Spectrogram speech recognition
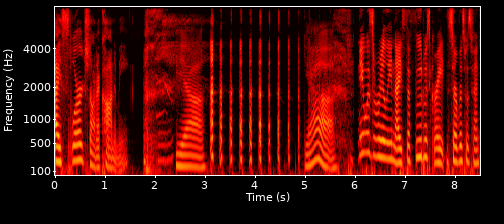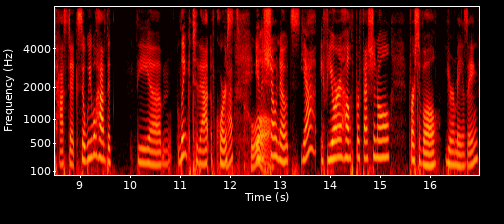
I splurged on economy. Yeah. yeah. It was really nice. The food was great. The service was fantastic. So we will have the the um, link to that, of course, cool. in the show notes. Yeah, if you're a health professional, first of all, you're amazing.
